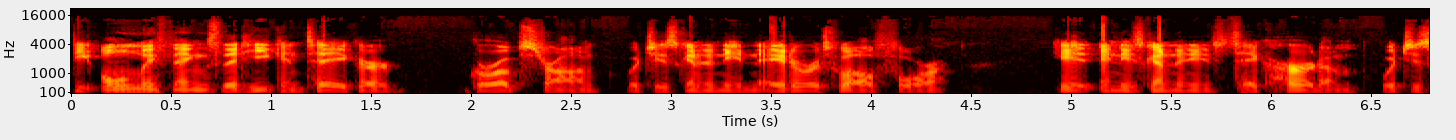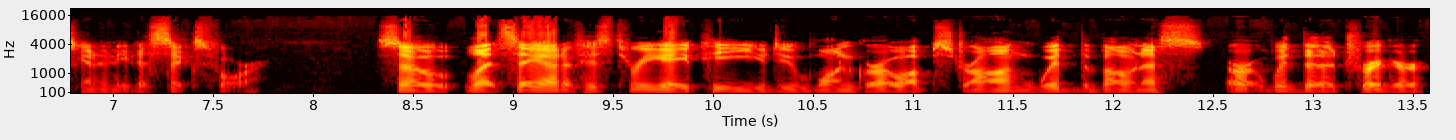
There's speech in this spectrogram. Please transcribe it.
the only things that he can take are grow up strong, which he's going to need an eight or a twelve for, and he's going to need to take herd 'em, which he's going to need a six for. So let's say out of his three AP, you do one grow up strong with the bonus or with the trigger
